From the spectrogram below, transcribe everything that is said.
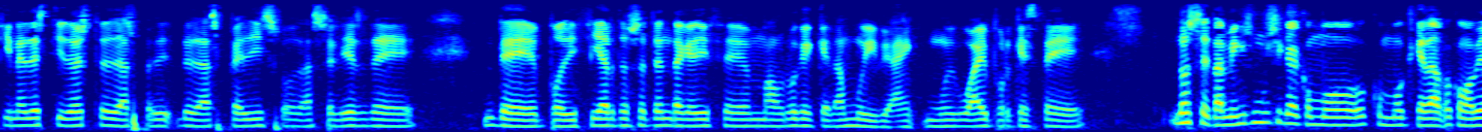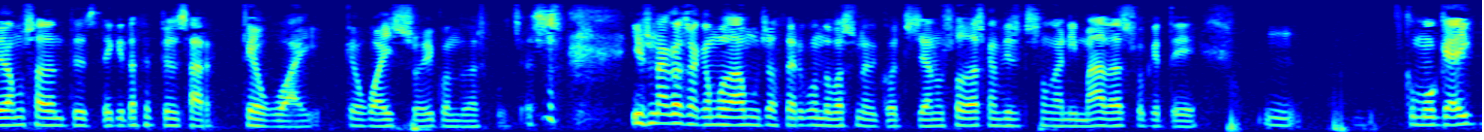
Tiene el estilo este de las, de las pelis o las series de, de policías de los 70 que dice Mauro que queda muy bien, muy guay porque este... No sé, también es música como, como quedaba, como habíamos hablado antes, de que te hace pensar qué guay, qué guay soy cuando la escuchas. y es una cosa que mola mucho hacer cuando vas en el coche, ya no solo las canciones que son animadas o que te... mm, Como que hay...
